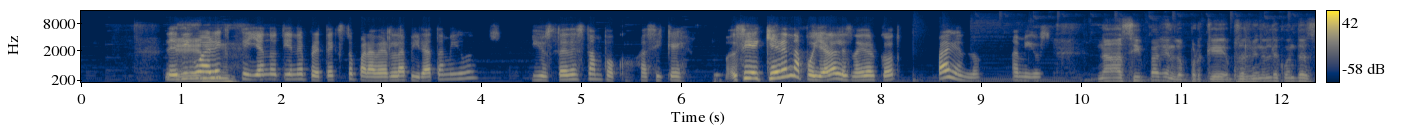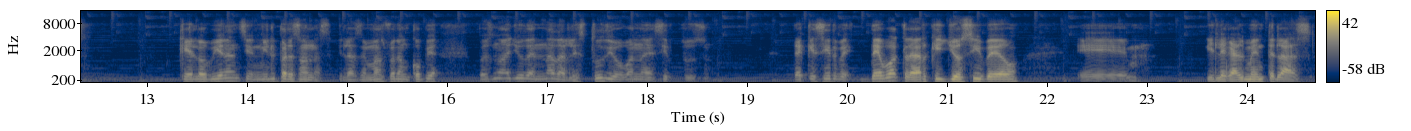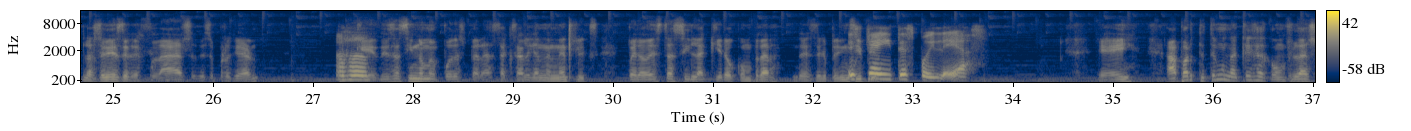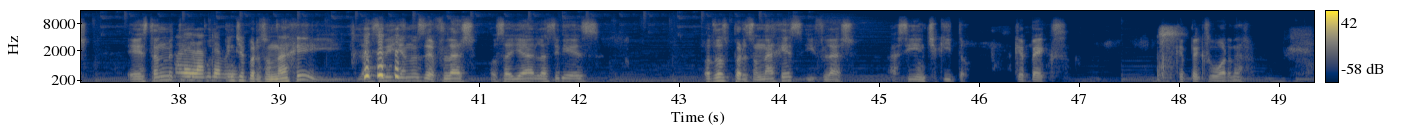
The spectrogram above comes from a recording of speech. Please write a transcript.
Le digo a Alex que ya no tiene pretexto para ver la pirata, amigos, y ustedes tampoco. Así que, si quieren apoyar al Snyder Cut, páguenlo, amigos. No, sí, páguenlo, porque pues al final de cuentas, que lo vieran 100 mil personas y las demás fueran copia, pues no ayuda en nada al estudio. Van a decir, pues, ¿de qué sirve? Debo aclarar que yo sí veo eh, ilegalmente las, las series de The Flash, de Supergirl, Ajá. porque de esas sí no me puedo esperar hasta que salgan en Netflix, pero esta sí la quiero comprar desde el Es principio. que ahí te spoileas. Ey, aparte, tengo una queja con Flash. Eh, están metiendo amigo. pinche personaje y la serie ya no es de Flash. O sea, ya la serie es otros personajes y Flash. Así en chiquito. ¿Qué pex? ¿Qué pex, Warner?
